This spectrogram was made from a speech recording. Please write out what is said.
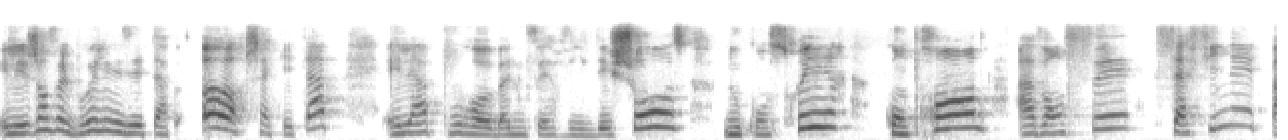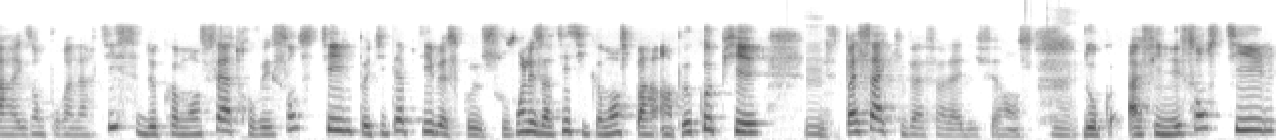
et les gens veulent brûler les étapes. Or, chaque étape est là pour euh, bah, nous faire vivre des choses, nous construire, comprendre, avancer, s'affiner. Par exemple, pour un artiste, c'est de commencer à trouver son style petit à petit, parce que souvent, les artistes, ils commencent par un peu copier. Mm. Mais c'est pas ça qui va faire la différence. Donc, affiner son style,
